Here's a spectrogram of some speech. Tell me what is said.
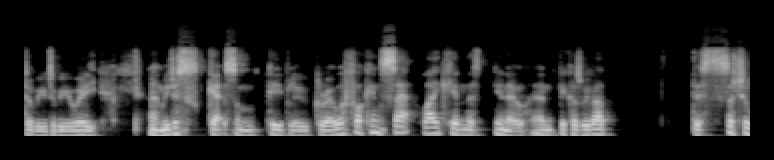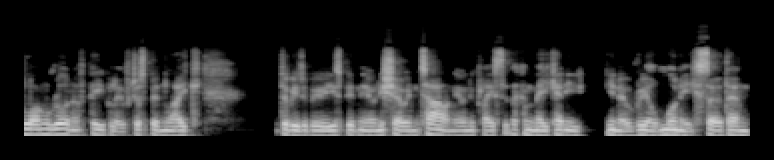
WWE, and we just get some people who grow a fucking set like in This you know, and because we've had this such a long run of people who've just been like WWE's been the only show in town, the only place that they can make any you know real money. So then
